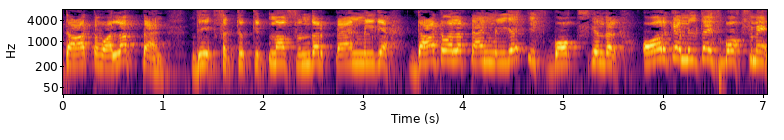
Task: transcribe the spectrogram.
डाट वाला पेन देख सकते हो कितना सुंदर पेन मिल गया। डाट वाला पेन मिल गया इस बॉक्स के अंदर। और क्या मिलता है इस बॉक्स में?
